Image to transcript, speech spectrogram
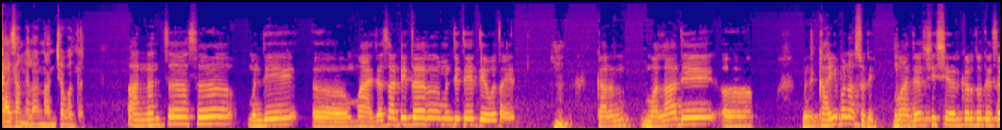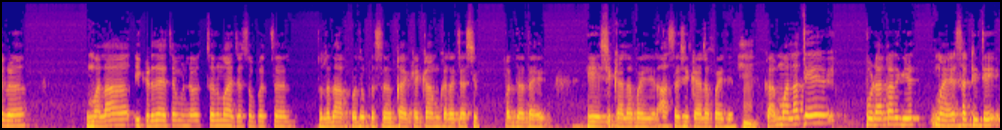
काय सांगाल अण्णांच्याबद्दल अण्णांचं असं म्हणजे माझ्यासाठी तर म्हणजे ते देवच आहेत. कारण मला ते म्हणजे काही पण असू दे माझ्याशी शेअर करतो ते सगळं. मला इकडे जायचं म्हणल्यावर चल माझ्यासोबत चल तुला दाखवतो कसं काय काय काम करायचं अशी पद्धत आहे. हे शिकायला पाहिजे असं शिकायला पाहिजे. कारण मला ते पुढाकार घेत माझ्यासाठी ते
